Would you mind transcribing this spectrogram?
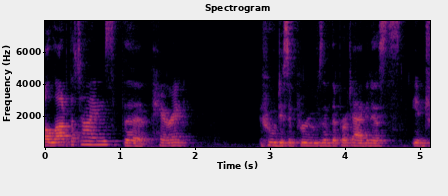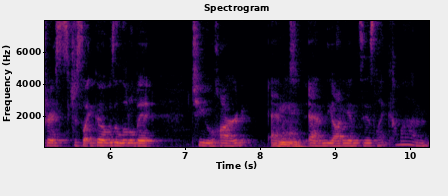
a lot of the times the parent who disapproves of the protagonist's interests just like goes a little bit too hard, and and the audience is like, "Come on."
